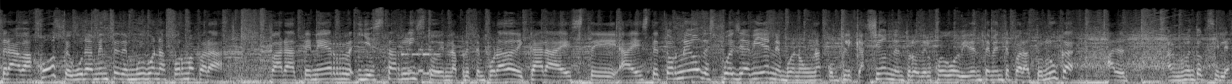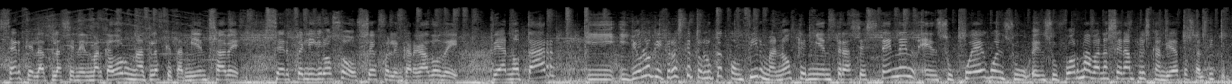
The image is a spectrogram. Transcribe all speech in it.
trabajó seguramente de muy buena forma para, para tener y estar listo en la pretemporada de cara a este, a este torneo. Después ya viene, bueno, una complicación dentro del juego, evidentemente, para Toluca. Al, al momento que se le acerque el Atlas en el marcador, un Atlas que también sabe ser peligroso, Osejo el encargado de, de anotar. Y, y yo lo que creo es que Toluca confirma, ¿no? Que mientras estén en, en su juego, en su, en su forma, van a ser amplios candidatos al título.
